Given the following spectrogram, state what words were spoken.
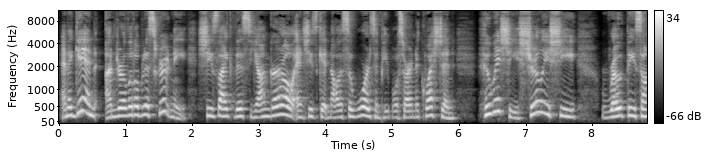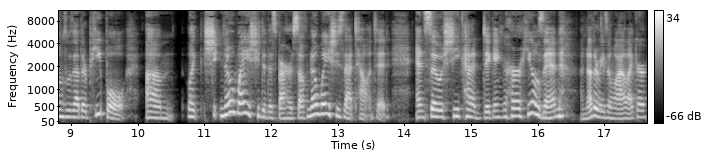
And again, under a little bit of scrutiny, she's like this young girl and she's getting all this awards and people are starting to question, who is she? Surely she wrote these songs with other people. Um, like she no way she did this by herself. No way she's that talented. And so she kind of digging her heels in another reason why i like her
